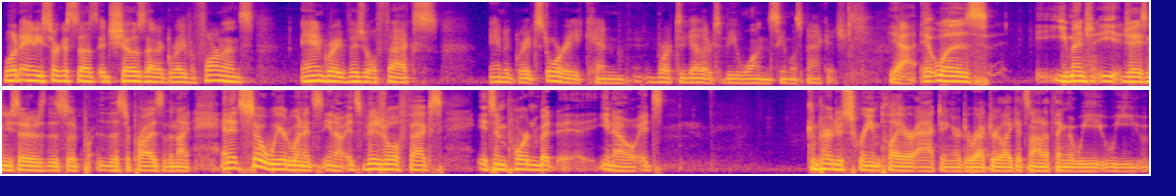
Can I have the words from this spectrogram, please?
what Andy Serkis does, it shows that a great performance and great visual effects and a great story can work together to be one seamless package. Yeah, it was. You mentioned Jason. You said it was the the surprise of the night, and it's so weird when it's you know it's visual effects. It's important, but uh, you know it's compared to screenplay or acting or director. Like it's not a thing that we we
